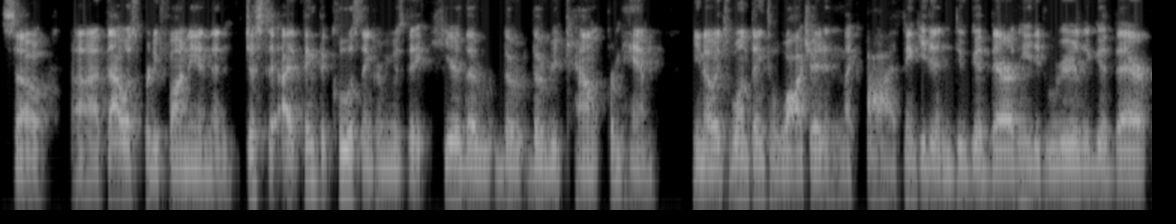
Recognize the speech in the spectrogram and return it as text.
So uh, that was pretty funny. And then just I think the coolest thing for me was to hear the the the recount from him. You know, it's one thing to watch it and like, oh, I think he didn't do good there. I think he did really good there.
